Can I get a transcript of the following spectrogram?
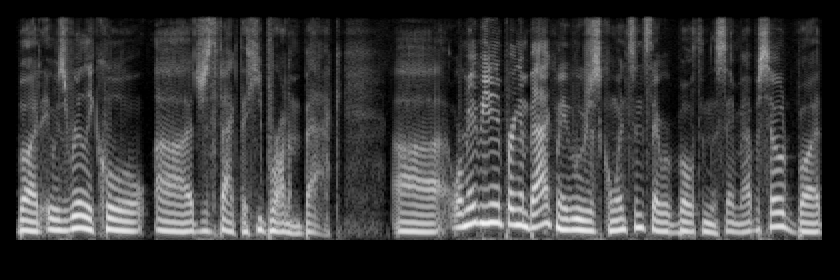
but it was really cool. Uh, just the fact that he brought him back. Uh, or maybe he didn't bring him back. Maybe it was just coincidence. They were both in the same episode. But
